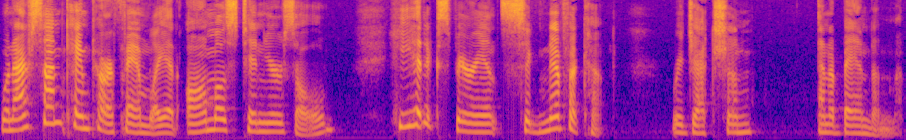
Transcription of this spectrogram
When our son came to our family at almost 10 years old, he had experienced significant rejection and abandonment.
